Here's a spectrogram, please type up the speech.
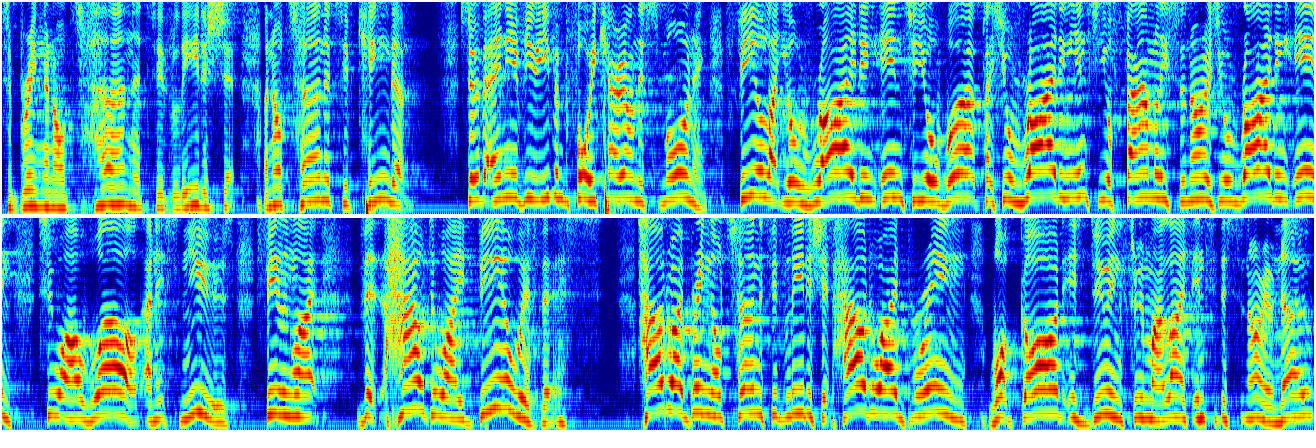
to bring an alternative leadership, an alternative kingdom. So, if any of you, even before we carry on this morning, feel like you're riding into your workplace, you're riding into your family scenarios, you're riding into our world and its news, feeling like, how do I deal with this? How do I bring alternative leadership? How do I bring what God is doing through my life into this scenario? Know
